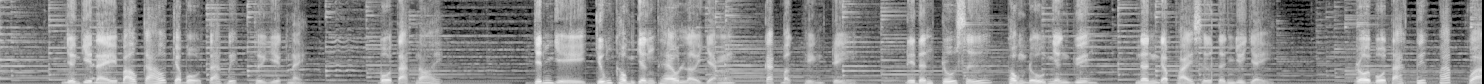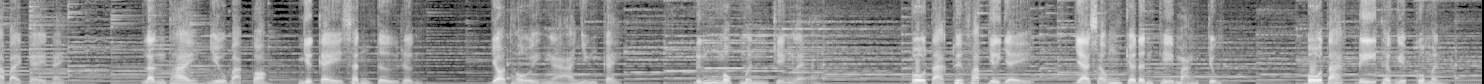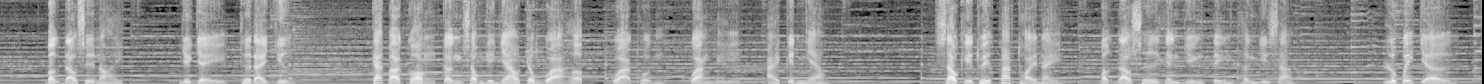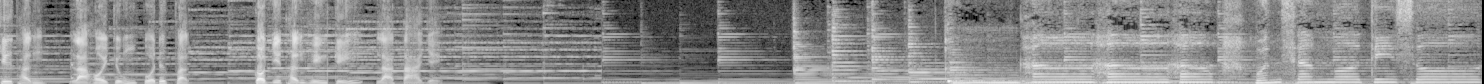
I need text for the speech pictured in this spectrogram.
Những vị này báo cáo cho Bồ Tát biết sự việc này. Bồ Tát nói, Chính vì chúng không dâng theo lời dặn các bậc thiền trí, đi đến trú xứ không đủ nhân duyên nên gặp phải sự tình như vậy. Rồi Bồ Tát thuyết pháp qua bài kệ này. Lành thai nhiều bà con như cây xanh từ rừng, gió thổi ngã những cây, đứng một mình riêng lẻ. Bồ Tát thuyết pháp như vậy và sống cho đến khi mạng chung. Bồ Tát đi theo nghiệp của mình. Bậc đạo sư nói, như vậy thưa đại dương, các bà con cần sống với nhau trong hòa hợp, hòa thuận, quan hỷ, ái kính nhau. Sau khi thuyết pháp thoại này, bậc đạo sư nhận diện tiền thân như sau. Lúc bấy giờ, chư thần là hội chúng của Đức Phật, còn vị thần hiền trí là ta vậy. 问三摩地所。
